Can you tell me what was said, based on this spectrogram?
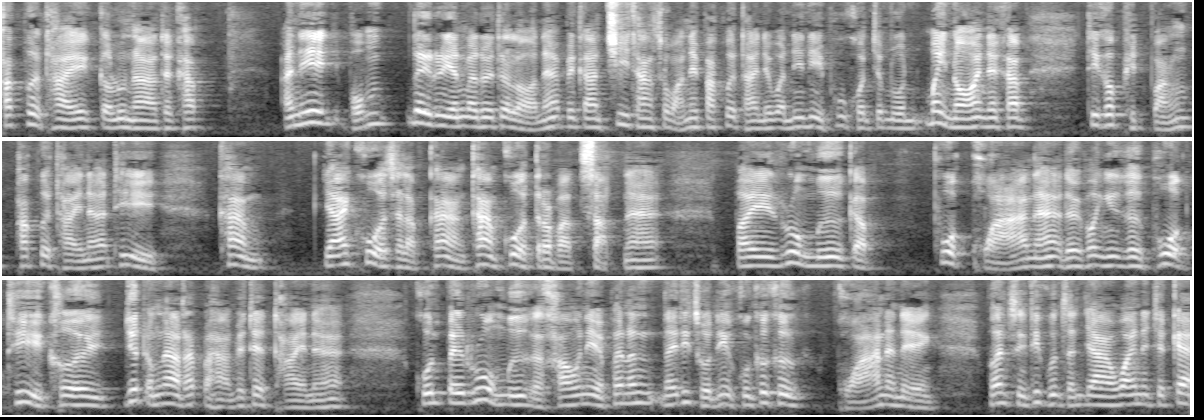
พรรคเพื่อไทยกรุณาเถอะครับ อันนี้ผมได้เรียนมาโดยตลอดนะเป็นการชี้ทางสวรรค์ให้พรรคเพื่อไทยในวันนี้นี่ผู้คนจำนวนไม่น้อยนะครับ ที่เขาผิดหวังพรรคเพื่อไทยนะที่ข้าม ย้ายขั้วสลับข้างข้ามขั้วตรบัดสัตว์นะฮะไปร่วมมือกับพวกขวานะฮะโดยเฉพาะอย่างนี้คือพวกที่เคยยึดอำนาจรัฐประหารประเทศไทยนะฮะคุณไปร่วมมือกับเขาเนี่ยเพราะฉะนั้นในที่สุดนี่คุณก็คือขวานั่นเอง เพราะฉะนั้นสิ่งที่คุณสัญญาไว้นี่ยจะแก้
